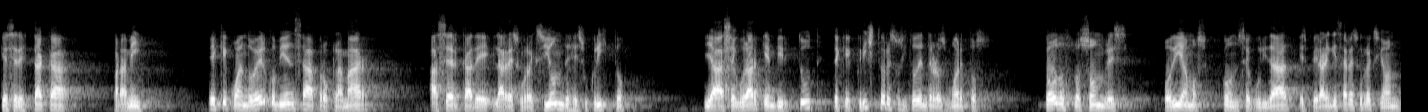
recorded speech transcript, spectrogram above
que se destaca para mí es que cuando Él comienza a proclamar acerca de la resurrección de Jesucristo, y a asegurar que en virtud de que Cristo resucitó de entre los muertos, todos los hombres podíamos con seguridad esperar en esa resurrección,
